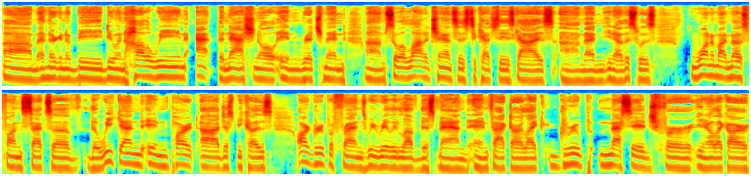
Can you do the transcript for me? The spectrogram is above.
um, and they're going to be doing Halloween at the National in Richmond. Um, so a lot of chances to catch these guys. Um, and, you know, this was one of my most fun sets of the weekend in part uh, just because our group of friends we really love this band. In fact our like group message for you know like our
